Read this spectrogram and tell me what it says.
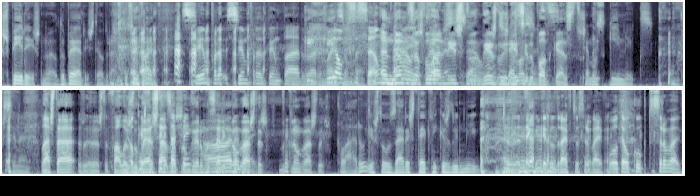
Respira, isto não é o The Bear, isto é o Drive to Survive. sempre, sempre a tentar que, dar que mais obsessão. Um... Andamos não, a falar é nisto desde o início do podcast. Chamam-se gimmicks. Impressionante. Lá está, falas do Bear, estás a promover uma série que não gostas, de que não gostas. Claro, eu estou a usar as técnicas do inimigo. As técnicas do Drive to Survive, ou até o Cook to Survive.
